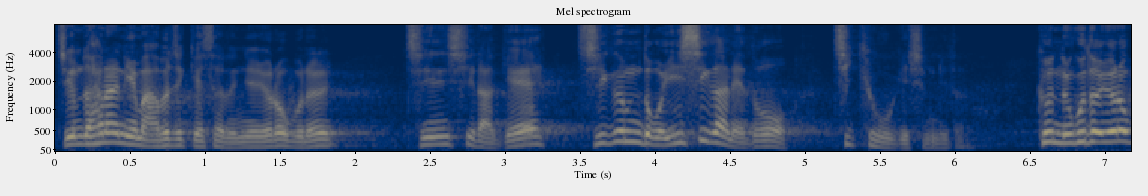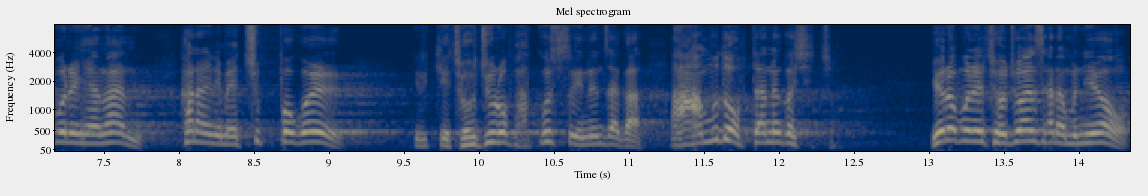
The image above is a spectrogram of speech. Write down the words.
지금도 하나님 아버지께서는요, 여러분을 진실하게 지금도 이 시간에도 지키고 계십니다. 그 누구도 여러분을 향한 하나님의 축복을 이렇게 저주로 바꿀 수 있는 자가 아무도 없다는 것이죠. 여러분의 저주한 사람은요,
